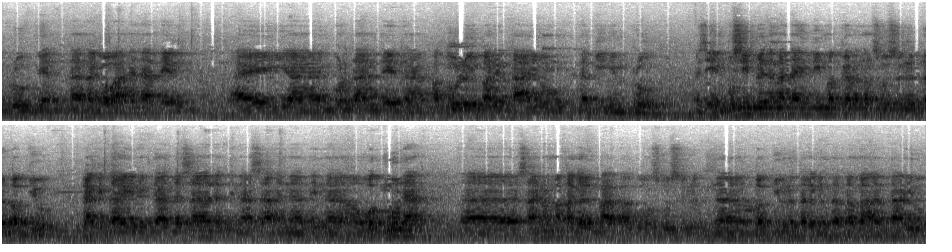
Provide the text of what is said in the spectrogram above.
improvement na nagawa na natin, ay ah, importante na patuloy pa rin tayong nag improve Kasi imposible naman na hindi magkaroon ng susunod na bagyo. Lagi tayo nagdadasal at inaasahan natin na huwag muna Ah, sana matagal pa bago ang susunod na bagyo na talagang tatamaan tayo.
